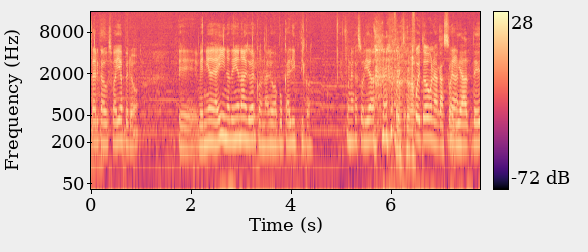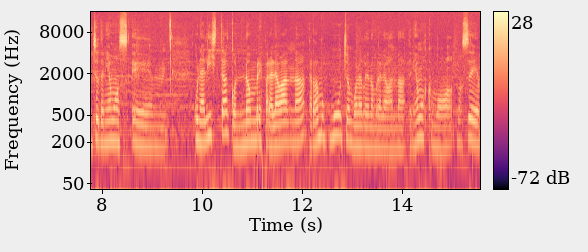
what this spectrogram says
cerca de Ushuaia, pero venía de ahí, no tenía nada que ver con algo apocalíptico. Fue una casualidad. Fue, toda una casualidad. De hecho, teníamos eh, una lista con nombres para la banda. Tardamos mucho en ponerle nombre a la banda. Teníamos como, no sé,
